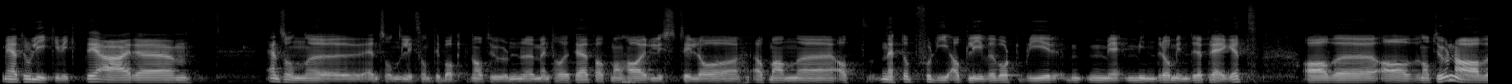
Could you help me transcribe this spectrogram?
men jeg tror like viktig er eh, en sånn, eh, en sånn, litt sånn tilbake til naturen-mentalitet. At man har lyst til å at man, at Nettopp fordi at livet vårt blir mindre og mindre preget av, eh, av, naturen. Av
